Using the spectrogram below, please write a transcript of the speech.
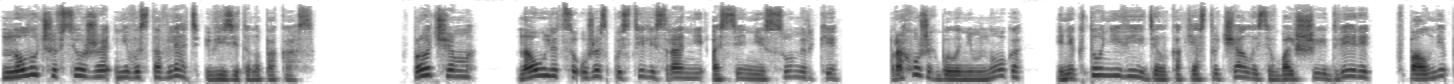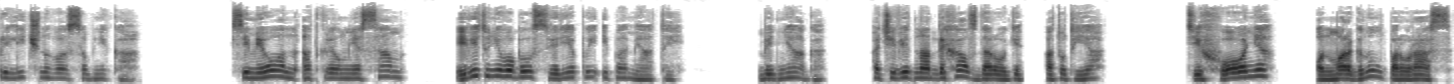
Но лучше все же не выставлять визиты на показ. Впрочем, на улицу уже спустились ранние осенние сумерки, прохожих было немного, и никто не видел, как я стучалась в большие двери вполне приличного особняка. Симеон открыл мне сам, и вид у него был свирепый и помятый. Бедняга. Очевидно, отдыхал с дороги, а тут я. Тихоня. Он моргнул пару раз,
